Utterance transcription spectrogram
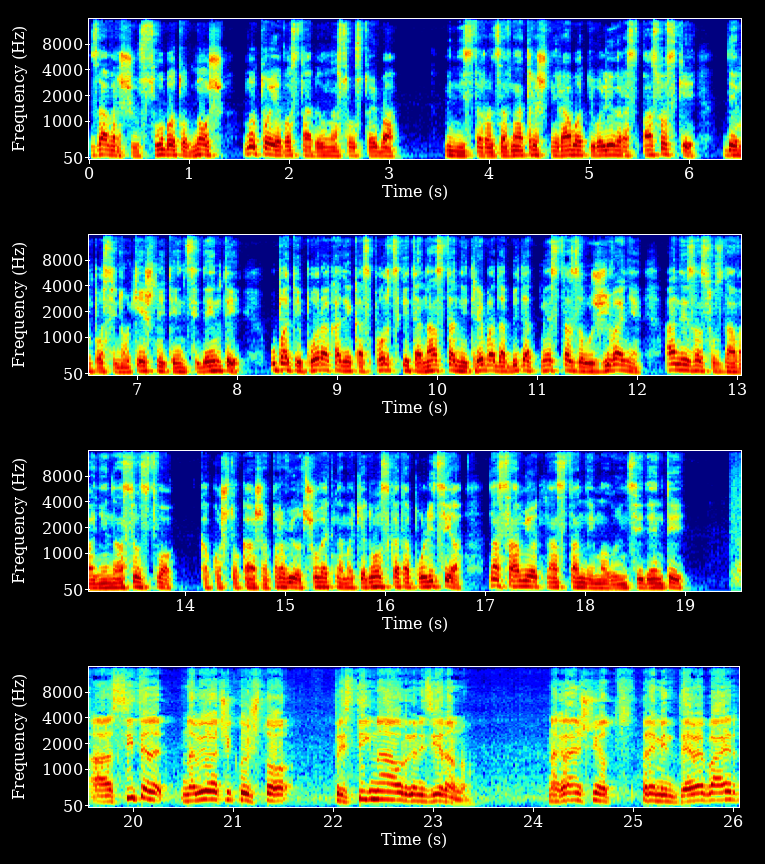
завршил слобод од нож, но тој е во стабилна состојба. Министерот за внатрешни работи Оливер Спасовски, ден по синокешните инциденти, упати порака дека спортските настани треба да бидат места за уживање, а не за создавање насилство како што кажа првиот човек на македонската полиција, на самиот настан немало инциденти. А, сите навивачи кои што пристигнаа организирано на граничниот премин Девебајр,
